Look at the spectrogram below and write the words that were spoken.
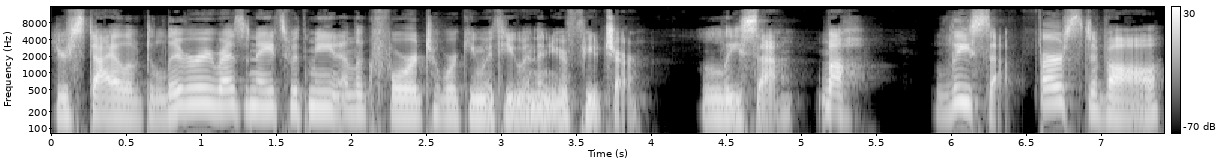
Your style of delivery resonates with me, and I look forward to working with you in the near future. Lisa. Well, Lisa, first of all,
